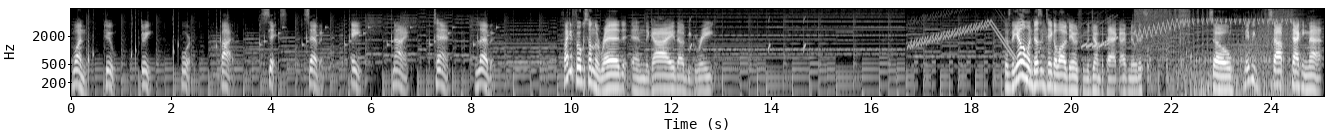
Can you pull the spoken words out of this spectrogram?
One, two, three, four, five, six, seven, eight, nine, ten, eleven. If I could focus on the red and the guy, that would be great. Because the yellow one doesn't take a lot of damage from the jump attack, I've noticed. So, maybe stop attacking that.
